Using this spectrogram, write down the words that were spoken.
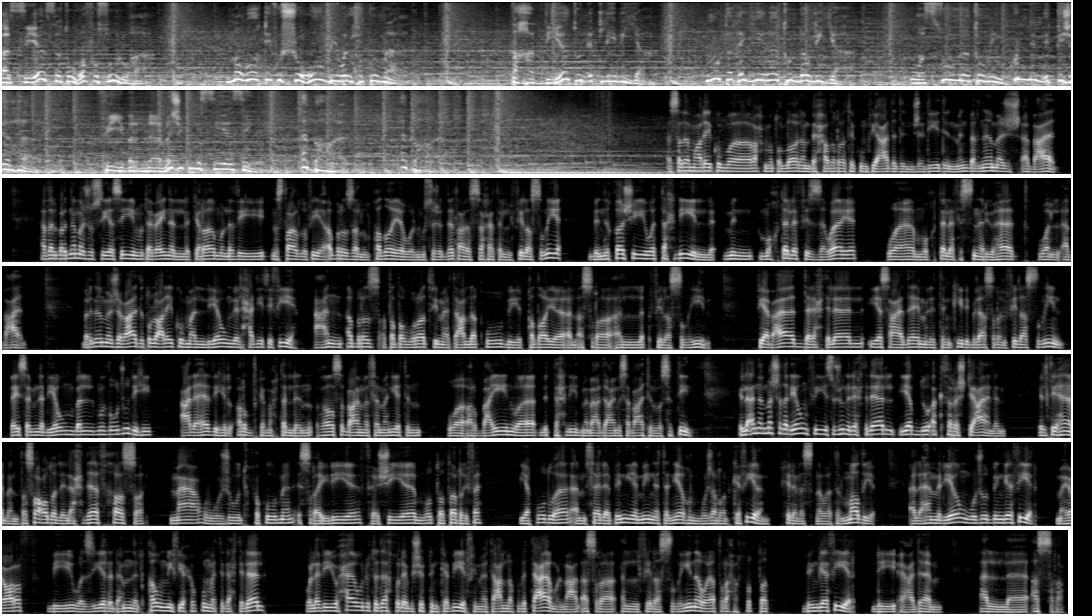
السياسة وفصولها. مواقف الشعوب والحكومات. تحديات إقليمية. متغيرات دولية. والصورة من كل الاتجاهات. في برنامجكم السياسي. أبعاد. أبعاد. السلام عليكم ورحمة الله. أهلا بحضراتكم في عدد جديد من برنامج أبعاد. هذا البرنامج السياسي متابعينا الكرام والذي نستعرض فيه أبرز القضايا والمستجدات على الساحة الفلسطينية بالنقاش والتحليل من مختلف الزوايا ومختلف السيناريوهات والأبعاد. برنامج أبعاد يطل عليكم اليوم للحديث فيه عن أبرز التطورات فيما يتعلق بقضايا الأسرى الفلسطينيين. في أبعاد الاحتلال يسعى دائما للتنكيل بالأسرى الفلسطينيين ليس من اليوم بل منذ وجوده على هذه الأرض كمحتل غاصب عام 48 وبالتحديد ما بعد عام 67 إلا أن المشهد اليوم في سجون الاحتلال يبدو أكثر اشتعالا التهابا تصاعدا للأحداث خاصة مع وجود حكومة إسرائيلية فاشية متطرفة يقودها أمثال بنيامين نتنياهو المجرب كثيرا خلال السنوات الماضية. الأهم اليوم وجود بن جافير ما يعرف بوزير الأمن القومي في حكومة الاحتلال والذي يحاول التدخل بشكل كبير فيما يتعلق بالتعامل مع الأسرى الفلسطينيين ويطرح خطة بن جافير لإعدام الأسرى.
